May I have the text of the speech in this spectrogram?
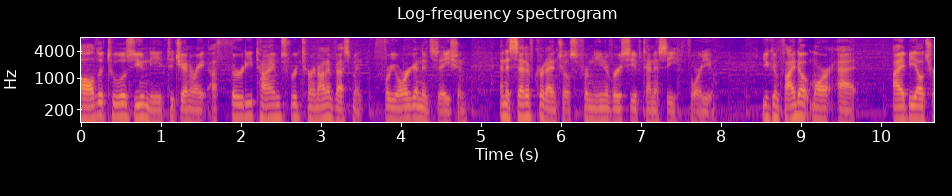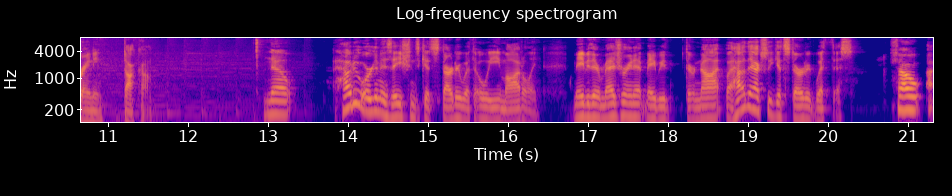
all the tools you need to generate a 30 times return on investment for your organization and a set of credentials from the University of Tennessee for you. You can find out more at ibltraining.com. Now, how do organizations get started with OE modeling? Maybe they're measuring it, maybe they're not, but how do they actually get started with this? So uh,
